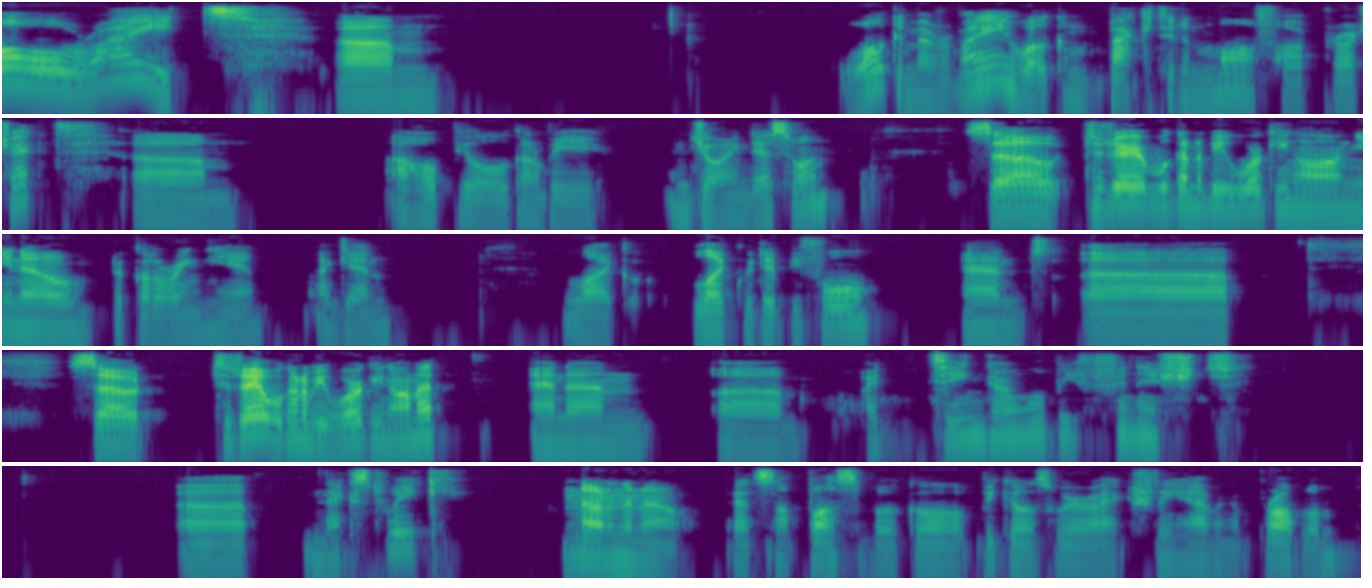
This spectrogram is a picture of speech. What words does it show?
All right. Um, welcome everybody. Welcome back to the Morpha project. Um, I hope you're all gonna be enjoying this one. So today we're gonna be working on, you know, the coloring here again, like like we did before. And uh, so today we're gonna be working on it, and then um, I think I will be finished uh, next week. No, no, no, no. That's not possible because we're actually having a problem,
